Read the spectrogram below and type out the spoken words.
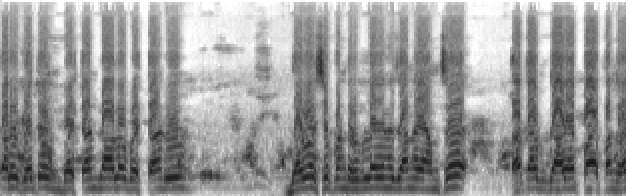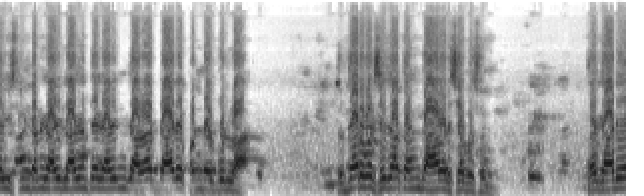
तालुक्यातून बस स्टँडला आलो बस स्टँडवरून दरवर्षी पंढरपूरला येणं जाणं आहे आमचं. आता गाड्या पंधरा वीस मिनिटांनी गाडी लागेल त्या गाडीने जाणार डायरेक्ट पंढरपूरला. दरवर्षी जात आम्ही दहा वर्षापासून. तर गाड्या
